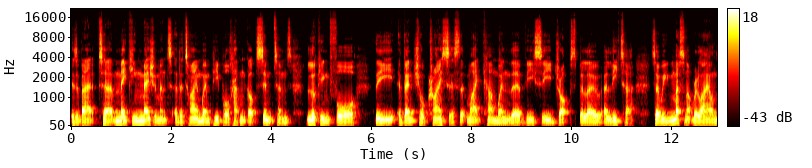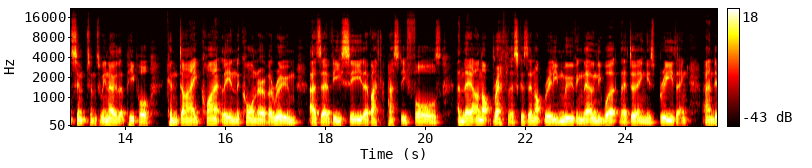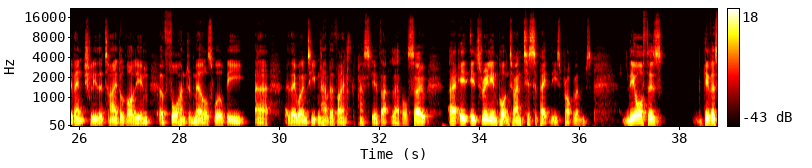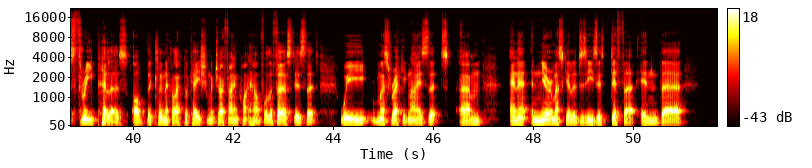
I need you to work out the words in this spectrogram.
is about uh, making measurements at a time when people haven't got symptoms, looking for the eventual crisis that might come when the VC drops below a litre. So we must not rely on symptoms. We know that people can die quietly in the corner of a room as their VC, their vital capacity falls and they are not breathless because they're not really moving. The only work they're doing is breathing, and eventually the tidal volume of 400 mils will be. Uh, they won't even have a vital capacity of that level. So uh, it, it's really important to anticipate these problems. The authors give us three pillars of the clinical application, which I find quite helpful. The first is that we must recognize that um, neuromuscular diseases differ in their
